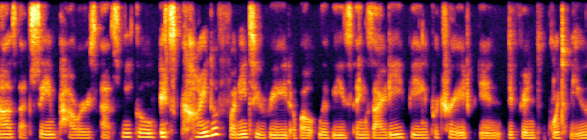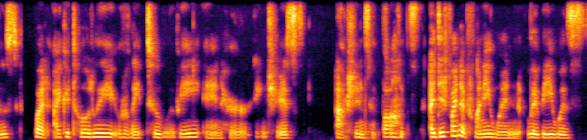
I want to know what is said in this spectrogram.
has that same powers as Nico. It's kind of funny to read about Libby's anxiety being portrayed in different point of views, but I could totally relate to Libby and her anxious actions and thoughts. I did find it funny when Libby was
